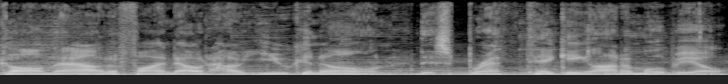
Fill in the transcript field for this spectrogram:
Call now to find out how you can own this breathtaking automobile.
